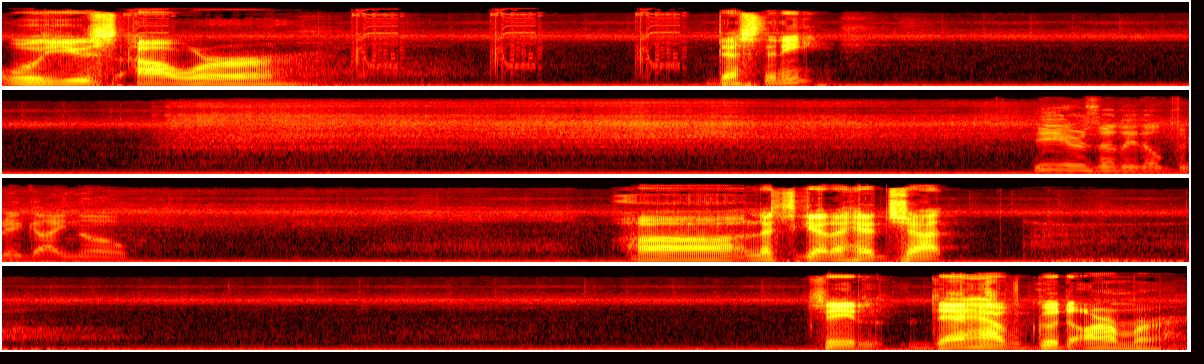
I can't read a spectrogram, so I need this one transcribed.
we'll use our destiny. Here's a little trick I know. Uh, let's get a headshot. See, they have good armor.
